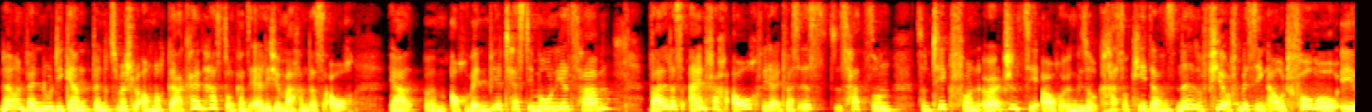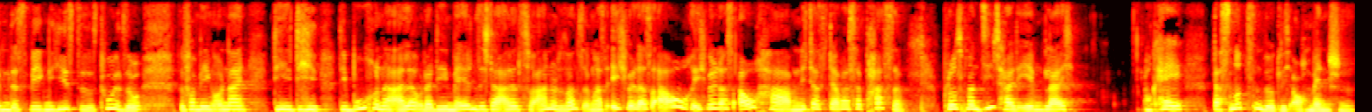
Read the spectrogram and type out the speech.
Ne? Und wenn du die wenn du zum Beispiel auch noch gar keinen hast, und ganz ehrlich, wir machen das auch, ja, ähm, auch wenn wir Testimonials haben, weil das einfach auch wieder etwas ist, es hat so ein, so ein Tick von Urgency auch irgendwie so krass, okay, das ist, ne, so Fear of Missing Out, FOMO eben, deswegen hieß dieses Tool so, so von wegen, oh nein, die, die, die buchen da alle oder die melden sich da alle zu an oder sonst irgendwas, ich will das auch, ich will das auch haben, nicht, dass ich da was verpasse. Plus man sieht halt eben gleich, okay, das nutzen wirklich auch Menschen.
